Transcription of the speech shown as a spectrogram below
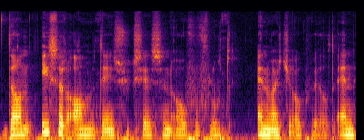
dan is er al meteen succes en overvloed en wat je ook wilt. En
